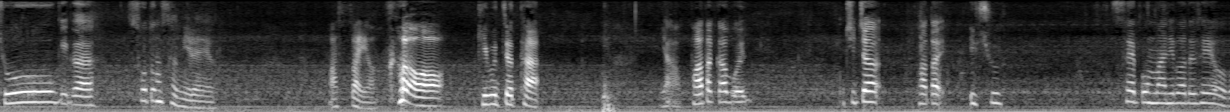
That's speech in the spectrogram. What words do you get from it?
저기가 소동섬이래요. 왔어요. 어, 기분 좋다. 야, 바닷가 보이, 진짜 바다 입주. 새해 복 많이 받으세요.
